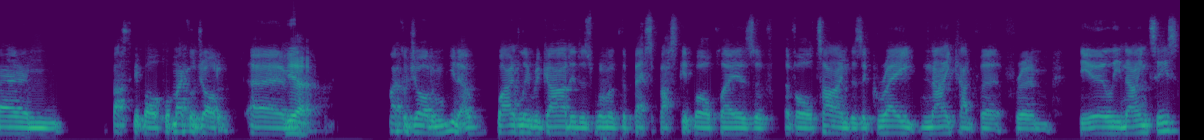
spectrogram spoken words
Um, basketball, Michael Jordan. Um, yeah. Michael Jordan, you know, widely regarded as one of the best basketball players of, of all time. There's a great Nike advert from the early 90s,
